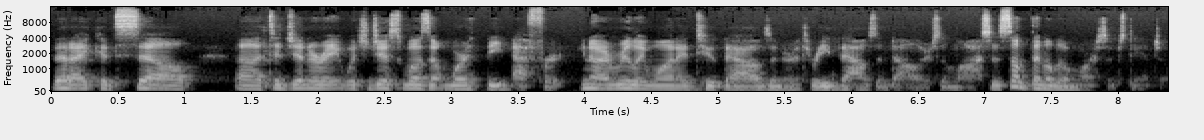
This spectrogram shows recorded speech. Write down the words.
that I could sell uh, to generate, which just wasn't worth the effort. You know, I really wanted $2,000 or $3,000 in losses, something a little more substantial.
